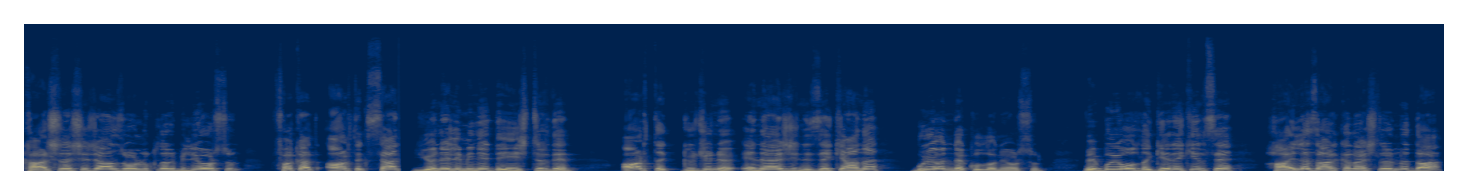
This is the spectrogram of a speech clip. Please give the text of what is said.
Karşılaşacağın zorlukları biliyorsun fakat artık sen yönelimini değiştirdin. Artık gücünü, enerjini, zekanı bu yönde kullanıyorsun. Ve bu yolda gerekirse haylaz arkadaşlarını da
